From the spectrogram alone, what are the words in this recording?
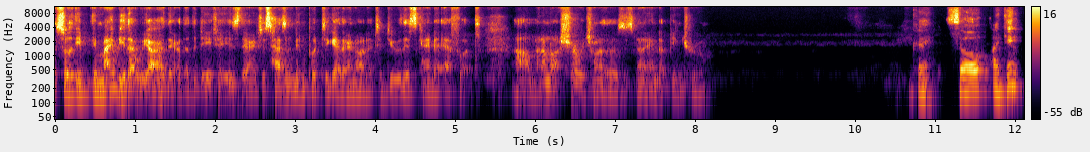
so it, it might be that we are there, that the data is there, it just hasn't been put together in order to do this kind of effort. Um, and I'm not sure which one of those is going to end up being true. Okay, so I think,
